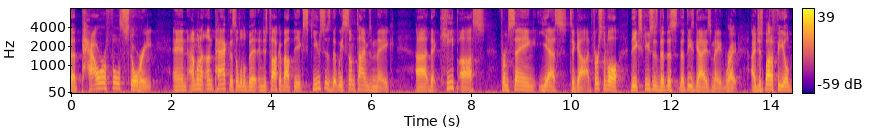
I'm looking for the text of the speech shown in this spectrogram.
a powerful story. And I'm going to unpack this a little bit and just talk about the excuses that we sometimes make uh, that keep us from saying yes to God. First of all, the excuses that this that these guys made, right? I just bought a field,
